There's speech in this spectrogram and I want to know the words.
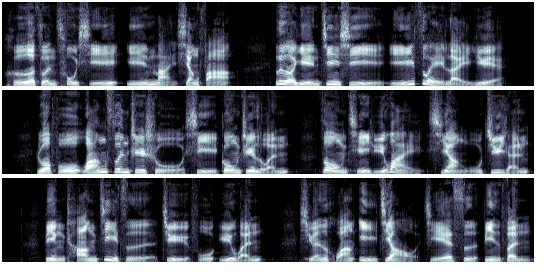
何尊促席，饮满相伐。乐饮今夕，一醉累月。若夫王孙之属，系公之伦，纵秦于外，相无居人，并承继子，俱服于文。玄黄异教，节祀缤纷。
